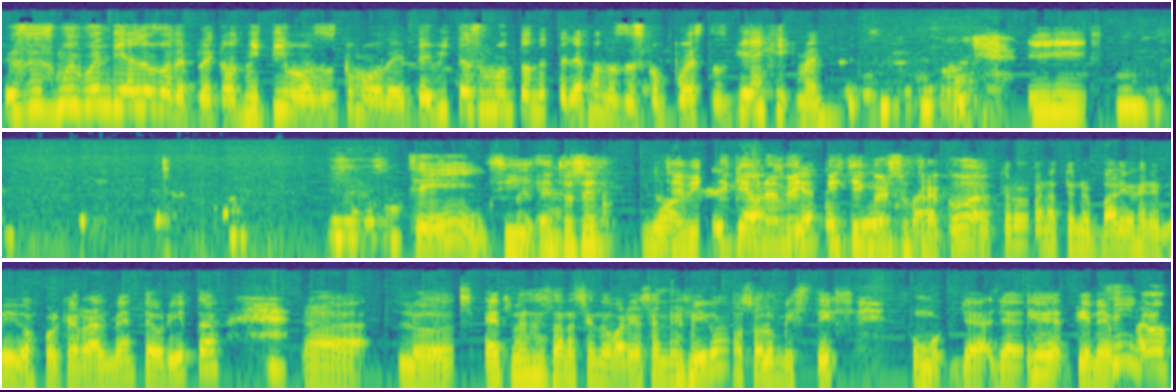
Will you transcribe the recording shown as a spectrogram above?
es, muy buen diálogo de precognitivos. Es como de, te evitas un montón de teléfonos descompuestos. Bien, Hickman. Y Sí. Sí, entonces se viene que una Mystic versus Krakoa. Yo creo que van a tener varios enemigos, porque realmente ahorita uh, los X-Men están haciendo varios enemigos, no solo Mystic, como ya, ya dije, tiene. Sí, no.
